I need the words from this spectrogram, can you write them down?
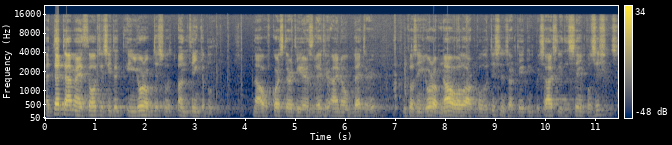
At that time, I thought, you see, that in Europe this was unthinkable. Now, of course, 30 years later, I know better, because in Europe now all our politicians are taking precisely the same positions.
